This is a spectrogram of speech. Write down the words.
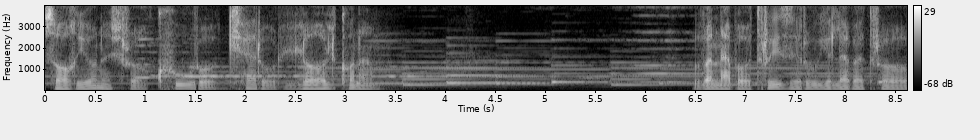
ساقیانش را کور و کر و لال کنم و نبات ریز روی لبت را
